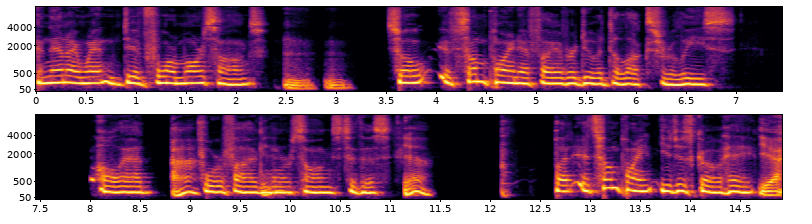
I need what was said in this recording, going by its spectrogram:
And then I went and did four more songs. Mhm. So if some point, if I ever do a deluxe release, I'll add Ah, four or five Yeah. more songs to this. yeah, But at some point, you just go, hey, yeah.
